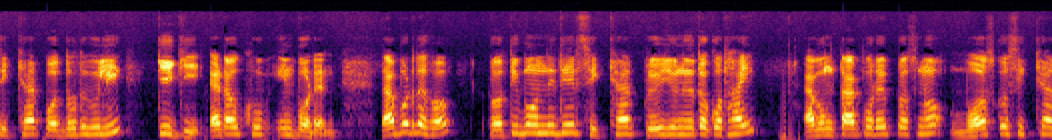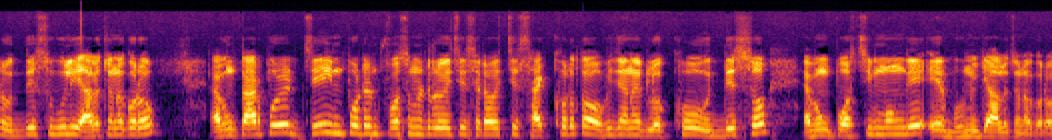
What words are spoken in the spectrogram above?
শিক্ষার পদ্ধতিগুলি কি কি? এটাও খুব ইম্পর্ট্যান্ট তারপর দেখো প্রতিবন্ধীদের শিক্ষার প্রয়োজনীয়তা কোথায়? এবং তারপরে প্রশ্ন, বয়স্ক শিক্ষার উদ্দেশ্যগুলি আলোচনা করো। এবং তারপরের যে ইম্পর্টেন্ট প্রশ্নটি রয়েছে সেটা হচ্ছে সাক্ষরতা অভিযানের লক্ষ্য উদ্দেশ্য এবং পশ্চিমবঙ্গে এর ভূমিকা আলোচনা করো।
